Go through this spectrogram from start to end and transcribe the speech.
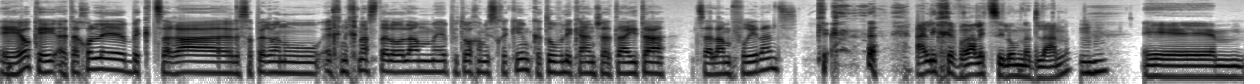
אה, אוקיי, אתה יכול אה, בקצרה לספר לנו איך נכנסת לעולם אה, פיתוח המשחקים? כתוב לי כאן שאתה היית צלם פרילנס. היה לי חברה לצילום נדל"ן. אמ,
